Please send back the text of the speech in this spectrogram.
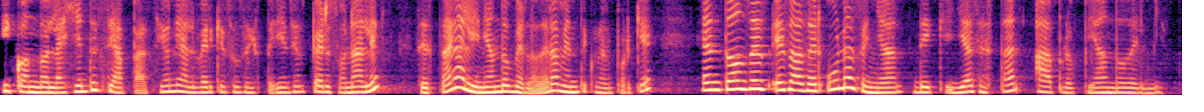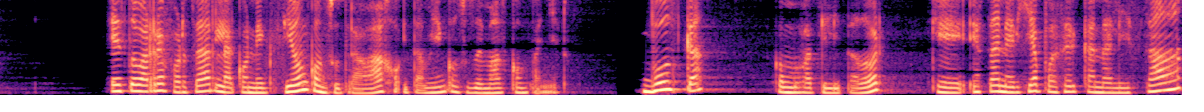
Y cuando la gente se apasione al ver que sus experiencias personales se están alineando verdaderamente con el porqué, entonces esa va a ser una señal de que ya se están apropiando del mismo. Esto va a reforzar la conexión con su trabajo y también con sus demás compañeros. Busca como facilitador que esta energía pueda ser canalizada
